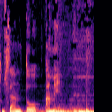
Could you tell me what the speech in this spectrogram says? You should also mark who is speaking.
Speaker 1: Espíritu Santo. Amén.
